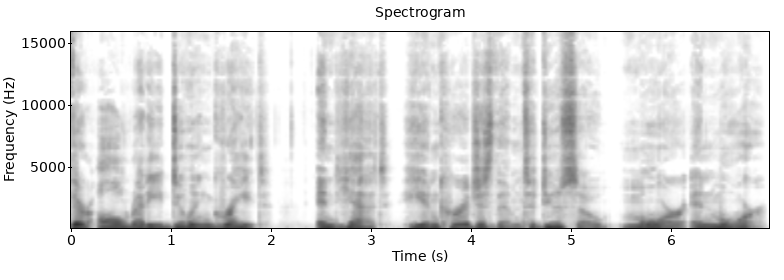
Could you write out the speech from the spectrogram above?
They're already doing great. And yet, he encourages them to do so more and more,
